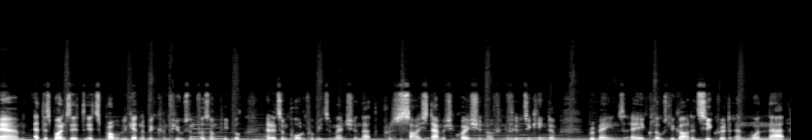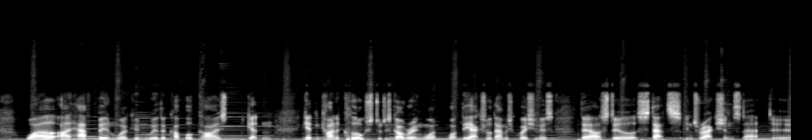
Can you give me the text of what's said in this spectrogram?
Um, at this point, it, it's probably getting a bit confusing for some people, and it's important for me to mention that the precise damage equation of Infinity Kingdom remains a closely guarded secret, and one that, while I have been working with a couple guys getting getting kind of close to discovering what what the actual damage equation is, there are still stats interactions that uh,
